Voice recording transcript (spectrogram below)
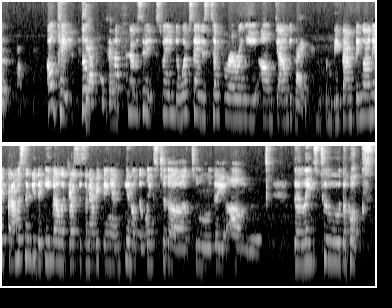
yeah. it. Okay. The, yeah, I was going to explain. The website is temporarily um, down because right. some revamping on it, but I'm gonna send you the email addresses and everything, and you know the links to the to the um the links to the books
